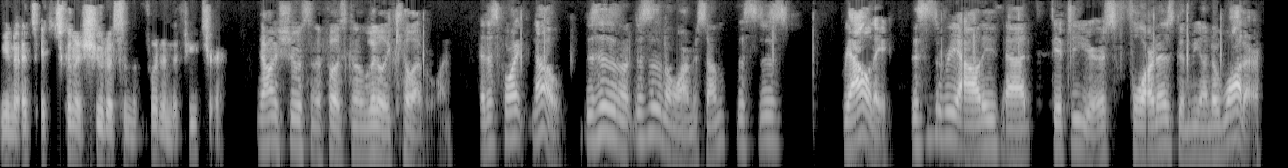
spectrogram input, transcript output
you know, it's it's going to shoot us in the foot in the future. Not only shoot us in the foot, it's going to literally kill everyone. At this point, no, this isn't this isn't alarmism. This is reality. This is the reality that 50 years Florida is going to be underwater.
